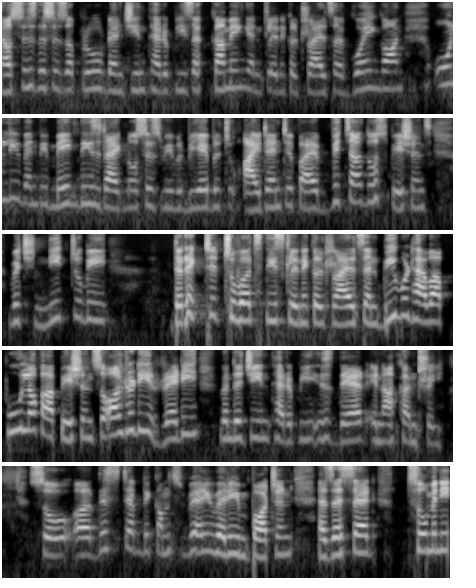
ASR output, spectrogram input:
Now since this is approved and gene therapies are coming and clinical trials are going on, only when we make these diagnoses we will be able to identify which are those patients which need to be directed towards these clinical trials and we would have a pool of our patients already ready when the gene therapy is there in our country. So uh, this step becomes very very important. As i said so many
